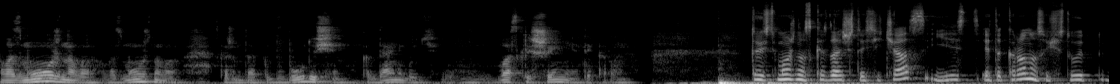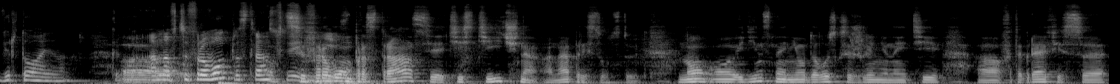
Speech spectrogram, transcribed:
возможного, возможного, скажем так, в будущем когда-нибудь воскрешения этой короны. То есть можно сказать, что сейчас есть эта корона существует виртуально. Как бы А, Она в цифровом В пространстве. цифровом есть. пространстве частично она присутствует. Но единственное, не удалось, к сожалению, найти э, фотографии с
